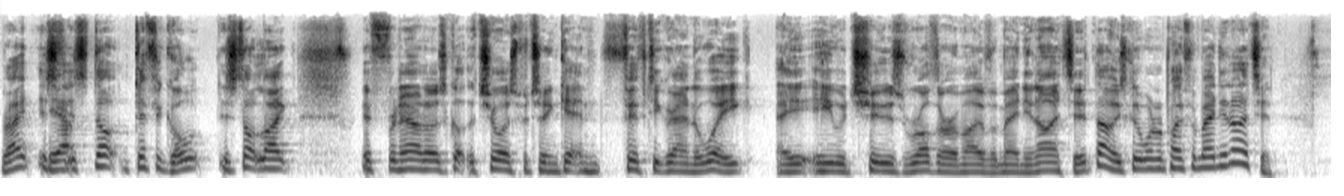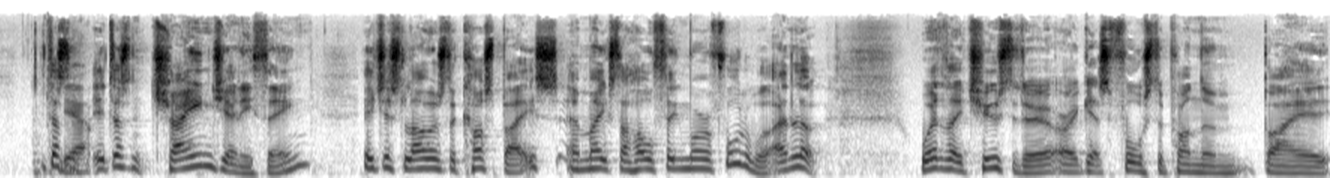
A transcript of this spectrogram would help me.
right? It's, yeah. it's not difficult. It's not like if Ronaldo's got the choice between getting 50 grand a week, he, he would choose Rotherham over Man United. No, he's going to want to play for Man United. It doesn't, yeah. it doesn't change anything. It just lowers the cost base and makes the whole thing more affordable. And look, whether they choose to do it or it gets forced upon them by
